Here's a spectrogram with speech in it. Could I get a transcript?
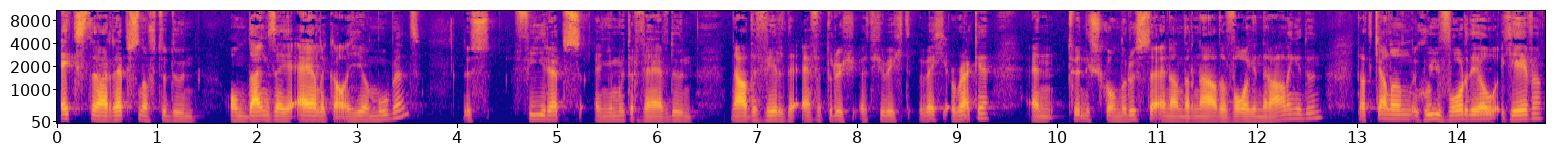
extra reps nog te doen, ondanks dat je eigenlijk al heel moe bent. Dus vier reps en je moet er vijf doen. Na de vierde even terug het gewicht wegrekken en 20 seconden rusten en dan daarna de volgende herhalingen doen. Dat kan een goed voordeel geven.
